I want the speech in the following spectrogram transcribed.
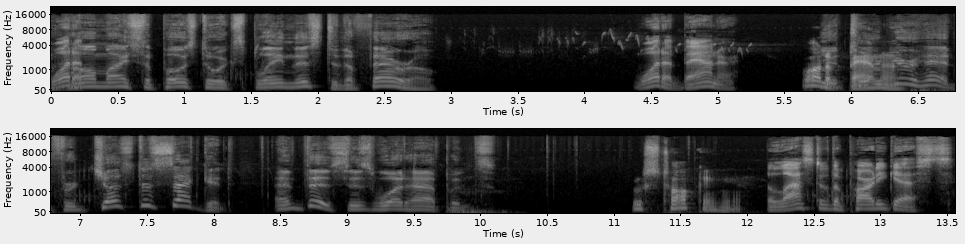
What a- How am I supposed to explain this to the Pharaoh? What a banner. What a you turn banner. your head for just a second, and this is what happens. Who's talking here? The last of the party guests.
